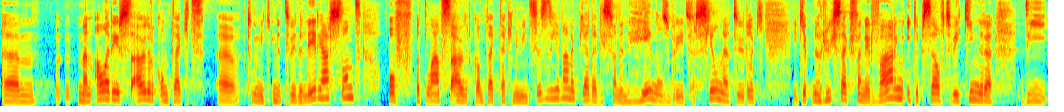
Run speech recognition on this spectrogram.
Um, mijn allereerste oudercontact uh, toen ik in het tweede leerjaar stond, of het laatste oudercontact dat ik nu in het zesde gedaan heb, ja, dat is van een hemelsbreed verschil natuurlijk. Ik heb een rugzak van ervaring. Ik heb zelf twee kinderen die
